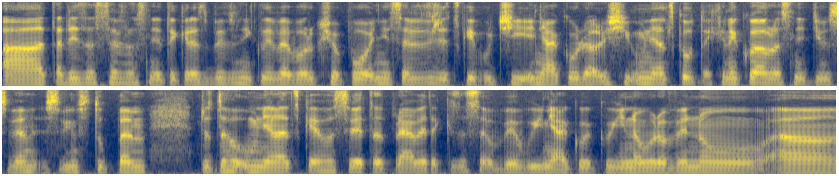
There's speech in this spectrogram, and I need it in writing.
A tady zase vlastně ty kresby vznikly ve workshopu, oni se vždycky učí i nějakou další uměleckou techniku a vlastně tím svým, svým vstupem do toho uměleckého světa právě taky zase objevují nějakou jako jinou rovinu a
